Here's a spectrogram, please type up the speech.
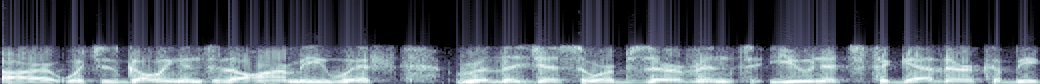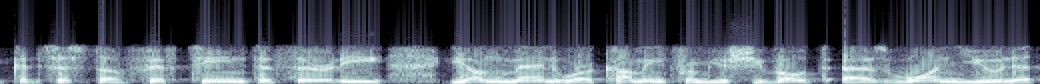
are which is going into the army with religious or observant units together. Could be consist of 15 to 30 young men who are coming from yeshivot as one unit,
